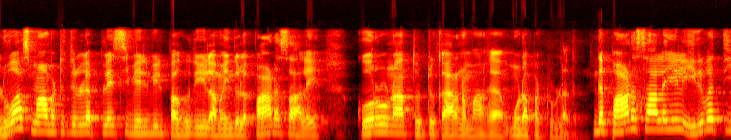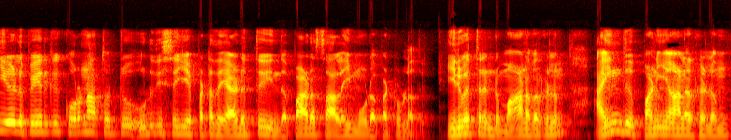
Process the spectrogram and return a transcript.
லுவாஸ் மாவட்டத்தில் உள்ள பிளேசி வெல்வில் பகுதியில் அமைந்துள்ள பாடசாலை கொரோனா தொற்று காரணமாக மூடப்பட்டுள்ளது. இந்த பாடசாலையில் இருபத்தி ஏழு பேருக்கு கொரோனா தொற்று உறுதி செய்யப்பட்டதை அடுத்து இந்த பாடசாலை மூடப்பட்டுள்ளது. இருபத்தி ரெண்டு மாணவர்களும் ஐந்து பணியாளர்களும்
